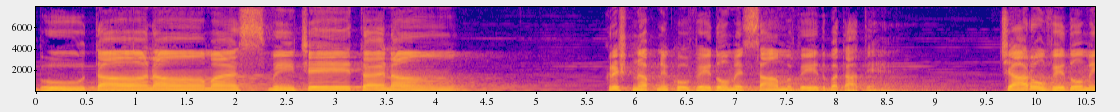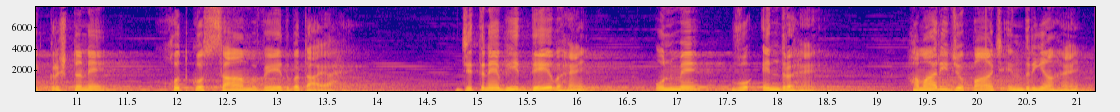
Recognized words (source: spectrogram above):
भूतानामस्मि चेतना। कृष्ण अपने को वेदों में साम वेद बताते हैं। चारों वेदों में कृष्ण ने खुद को साम वेद बताया है। जितने भी देव हैं, उनमें वो इंद्र हैं। हमारी जो पाँच इंद्रियाँ हैं,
